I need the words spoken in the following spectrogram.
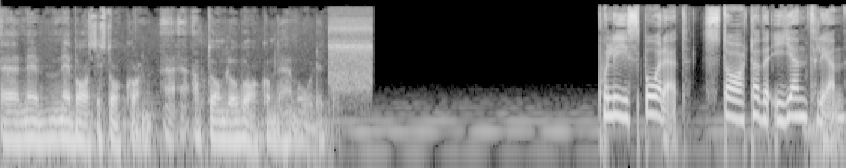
eh, med, med bas i Stockholm, eh, att de låg bakom det här mordet. Polisspåret startade egentligen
